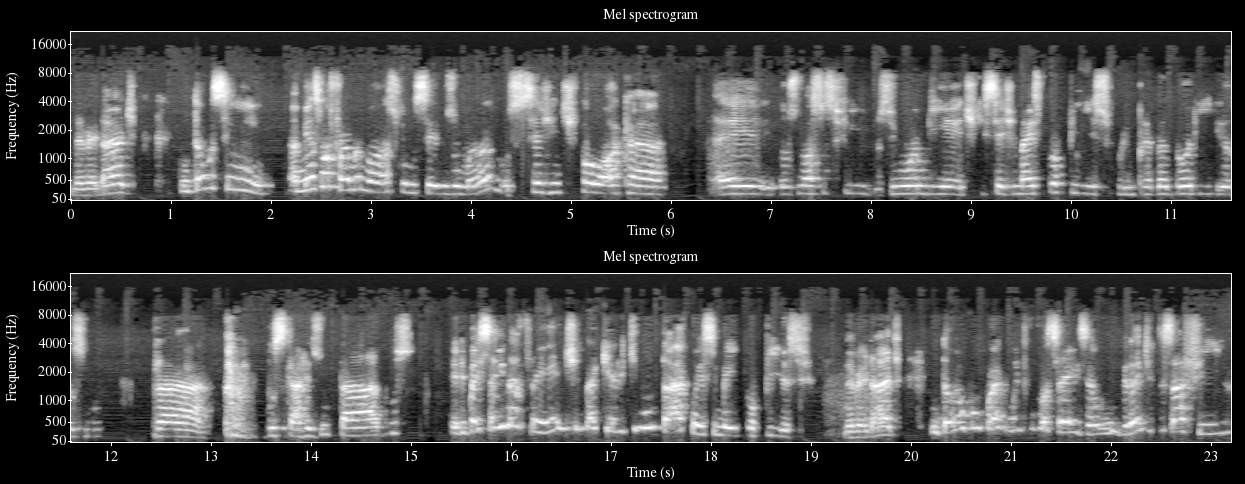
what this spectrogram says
não é verdade? Então, assim, a mesma forma nós, como seres humanos, se a gente coloca é, os nossos filhos em um ambiente que seja mais propício para o empreendedorismo, para buscar resultados, ele vai sair na frente daquele que não está com esse meio propício, não é verdade? Então eu concordo muito com vocês, é um grande desafio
